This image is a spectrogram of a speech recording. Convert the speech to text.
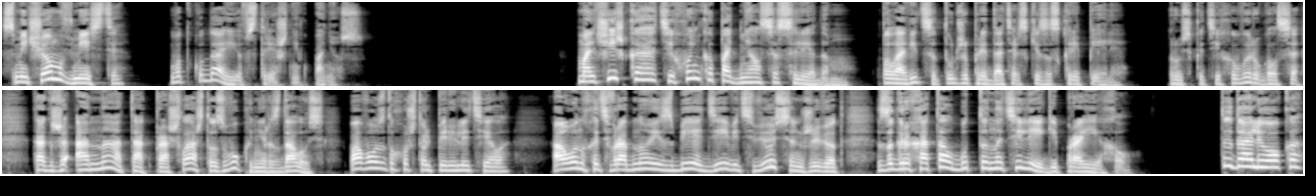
С мечом вместе. Вот куда ее встрешник понес? Мальчишка тихонько поднялся следом. Половицы тут же предательски заскрипели. Руська тихо выругался. Как же она так прошла, что звука не раздалось? По воздуху, что ли, перелетела? А он хоть в родной избе девять весен живет, загрохотал, будто на телеге проехал. «Ты далеко?»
